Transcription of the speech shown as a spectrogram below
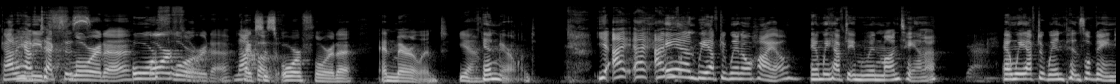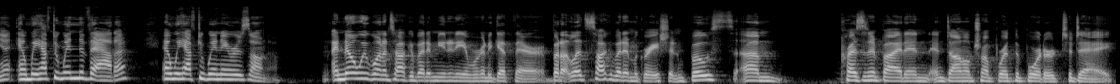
Gotta You have need Texas Florida. or, Or Florida, Florida. Not Texas both. or Florida and Maryland. yeah. and Maryland. Yeah, I, I, I And we have to win Ohio, and we have to win Montana, yeah. and we have to win Pennsylvania, and we have to win Nevada, and we have to win Arizona. I know we want to talk about immunity and we're going to get there, but let's talk about immigration. Both um, President Biden and Donald Trump were at the border today.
